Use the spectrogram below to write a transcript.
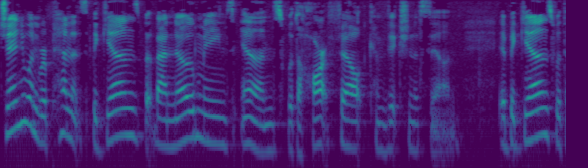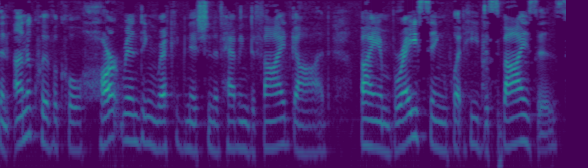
Genuine repentance begins but by no means ends with a heartfelt conviction of sin. It begins with an unequivocal, heart-rending recognition of having defied God, by embracing what he despises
